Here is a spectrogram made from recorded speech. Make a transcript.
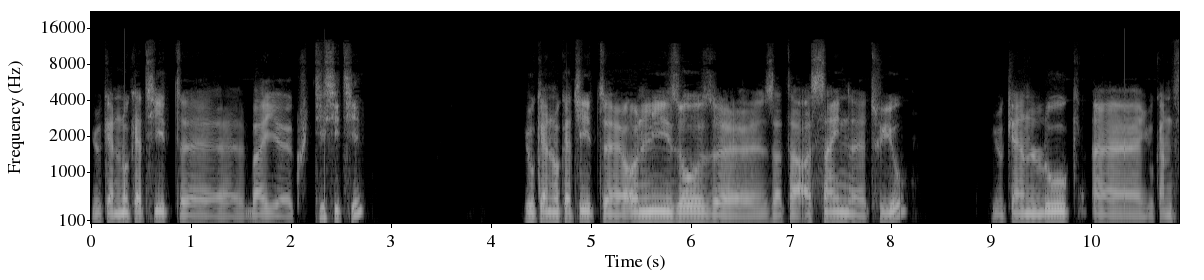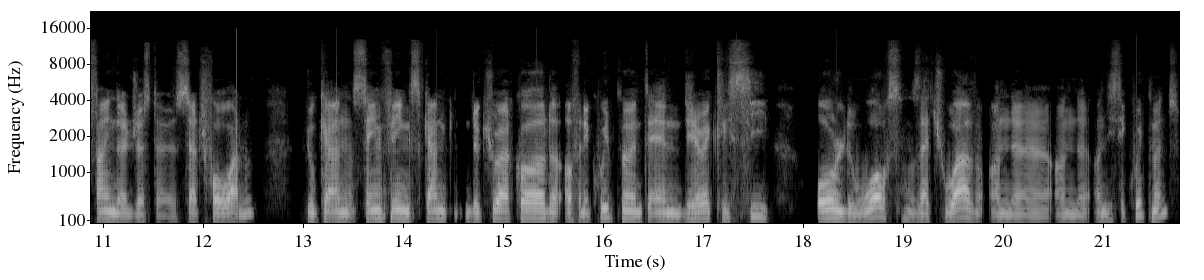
you can look at it uh, by uh, criticity. You can look at it uh, only those uh, that are assigned to you. You can look, you can find just a search for one. You can same thing scan the QR code of an equipment and directly see all the works that you have on the on the on this equipment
